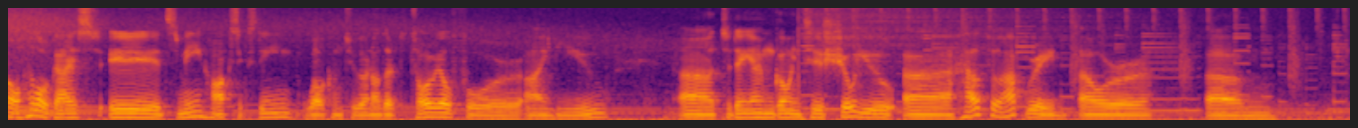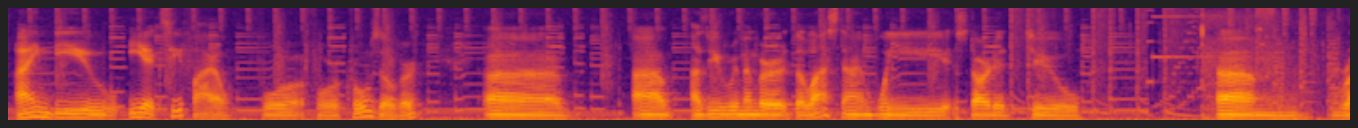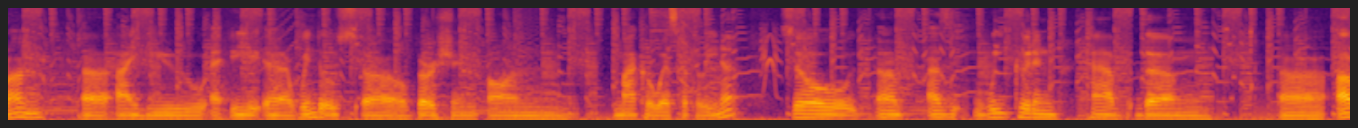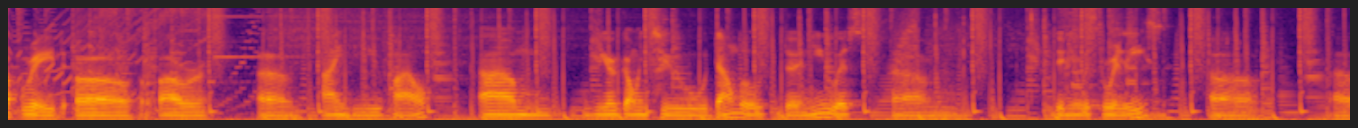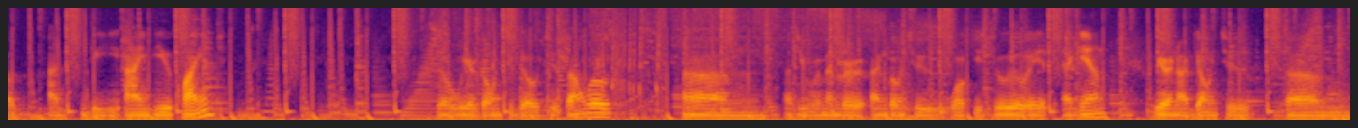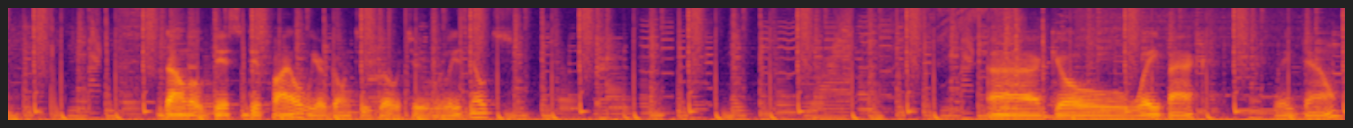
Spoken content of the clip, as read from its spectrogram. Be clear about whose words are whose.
Speaker 1: Well, hello guys, it's me, Hawk16. Welcome to another tutorial for IMVU. Uh, today I'm going to show you uh, how to upgrade our um, IMVU exe file for, for crossover. Uh, uh, as you remember the last time we started to um, run uh, IMVU uh, uh, Windows uh, version on Mac OS Catalina. So um, as we couldn't have the um, uh, upgrade of our uh, IMVU file, um, we are going to download the newest um, the newest release uh, uh, the IMBU client so we are going to go to download um, as you remember I'm going to walk you through it again. We are not going to um, download this this file. We are going to go to release notes. Uh, go way back way down.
